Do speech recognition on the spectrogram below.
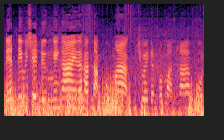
เน็ตนี่ไม่ใช่ดึงง่าย ๆ นะคะ หนักมากๆช่วยกันประมาณห้าคน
